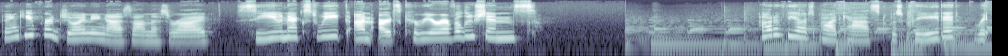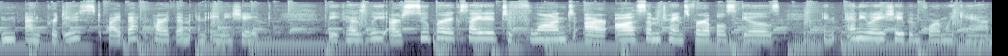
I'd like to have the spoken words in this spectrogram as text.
thank you for joining us on this ride. See you next week on Arts Career Evolutions. Out of the Arts podcast was created, written, and produced by Beth Partham and Amy Shake because we are super excited to flaunt our awesome transferable skills in any way, shape, and form we can.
